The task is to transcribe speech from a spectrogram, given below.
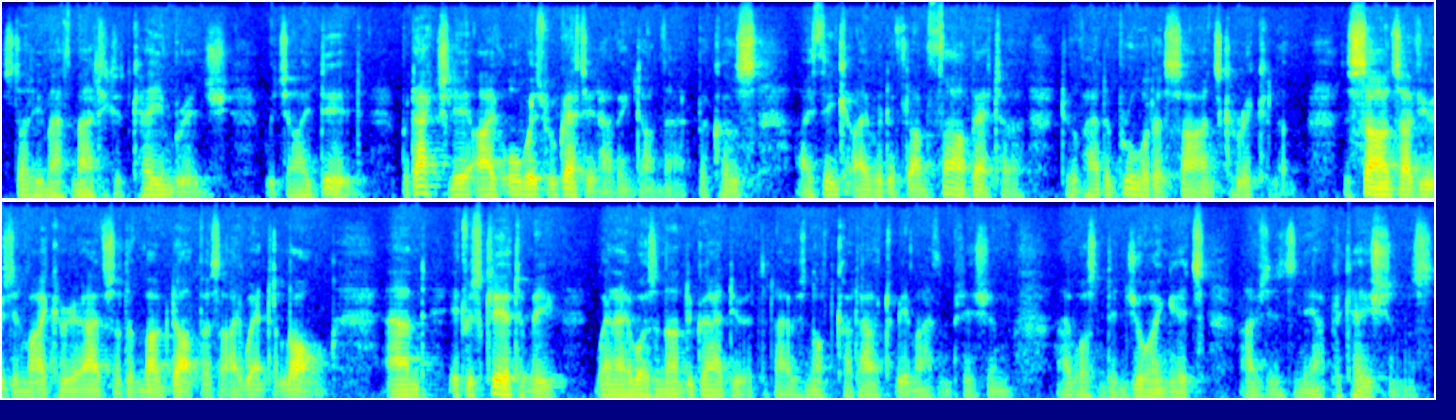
study mathematics at Cambridge, which I did. But actually, I've always regretted having done that because I think I would have done far better to have had a broader science curriculum. The science I've used in my career, I've sort of mugged up as I went along. And it was clear to me when I was an undergraduate that I was not cut out to be a mathematician. I wasn't enjoying it. I was into the applications.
